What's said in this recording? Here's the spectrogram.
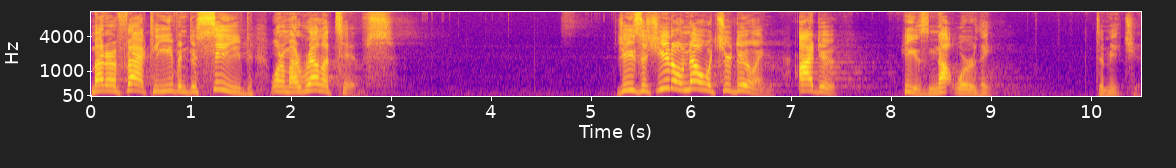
Matter of fact, he even deceived one of my relatives. Jesus, you don't know what you're doing. I do. He is not worthy to meet you.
